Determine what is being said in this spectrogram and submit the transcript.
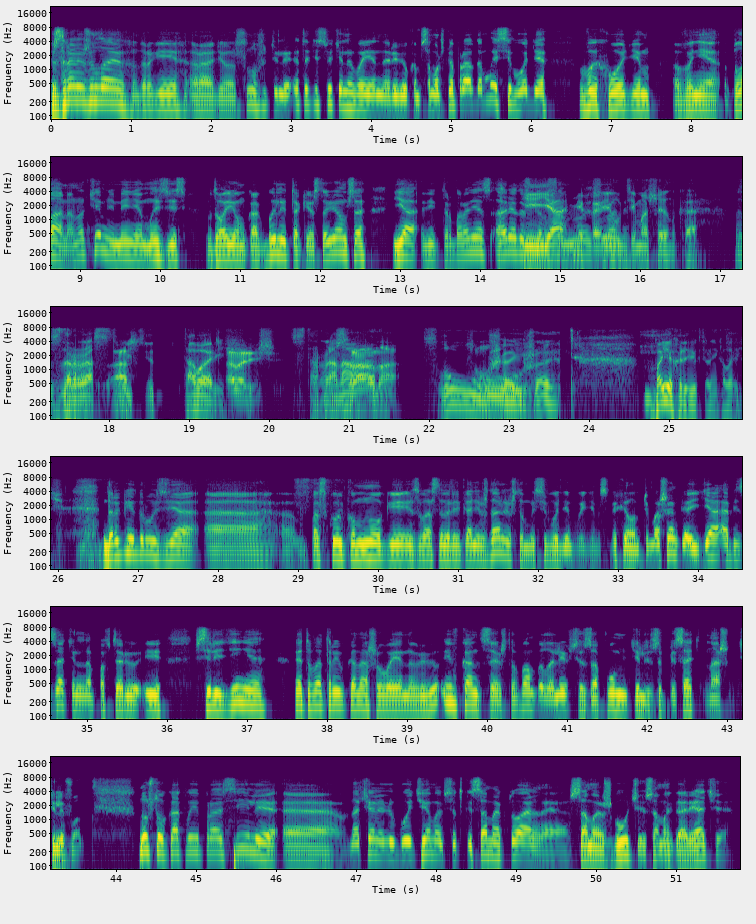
Здравия желаю, дорогие радиослушатели. Это действительно военное ревю «Комсомольская правда». Мы сегодня выходим вне плана, но тем не менее мы здесь вдвоем как были, так и остаемся. Я Виктор Баранец, а рядышком И я Михаил вами... Тимошенко. Здравствуйте, товарищ. Товарищ, Страна. страна, Слушай. слушай. Поехали, Виктор Николаевич. Дорогие друзья, а, поскольку многие из вас наверняка не ждали, что мы сегодня выйдем с Михаилом Тимошенко, я обязательно повторю и в середине этого отрывка нашего военного ревю и в конце, чтобы вам было легче запомнить или записать наш телефон. Ну что, как вы и просили, э, в начале любой темы все-таки самое актуальное, самое жгучее, самое горячее –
